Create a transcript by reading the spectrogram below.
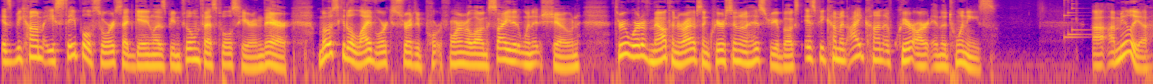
It's become a staple of sorts at gay and lesbian film festivals here and there. Most get a live orchestra to perform alongside it when it's shown. Through word of mouth and write ups and queer cinema history books, it's become an icon of queer art in the 20s. Uh, Amelia.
